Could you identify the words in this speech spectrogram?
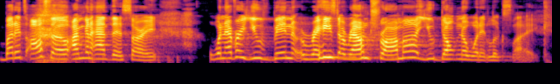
But it's also, I'm going to add this, sorry. Whenever you've been raised around trauma, you don't know what it looks like.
